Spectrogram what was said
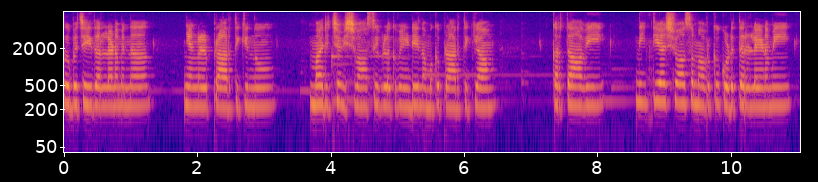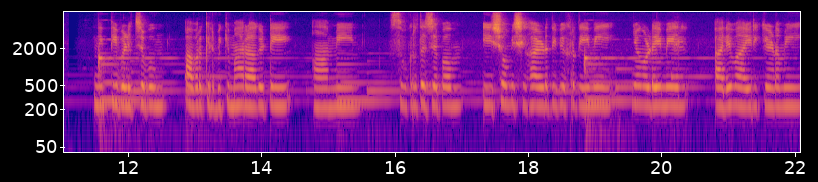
കൃപ ചെയ്തള്ളണമെന്ന് ഞങ്ങൾ പ്രാർത്ഥിക്കുന്നു. മരിച്ച വിശ്വാസികൾക്ക് വേണ്ടി നമുക്ക് പ്രാർത്ഥിക്കാം. കർത്താവി നിത്യാശ്വാസം അവർക്ക് കൊടുത്തരുളയണമേ നിത്യ വെളിച്ചവും അവർക്ക് ലഭിക്കുമാറാകട്ടെ. ആമീൻ. സുഹൃത ജപം ഈശോ മിശിഹായുടെ ദിവ്യഹൃദയമേ ഞങ്ങളുടെ മേൽ അലിവായിരിക്കണമേ.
